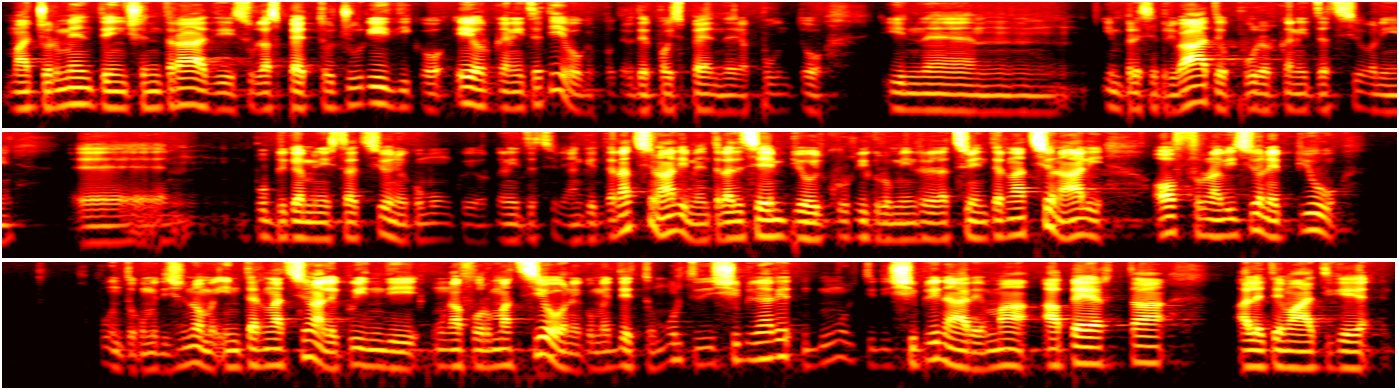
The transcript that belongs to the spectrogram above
maggiormente incentrati sull'aspetto giuridico e organizzativo che potrete poi spendere appunto in ehm, imprese private oppure organizzazioni eh, pubbliche amministrazioni o comunque organizzazioni anche internazionali, mentre ad esempio il curriculum in relazioni internazionali offre una visione più, appunto come dice il nome, internazionale, quindi una formazione, come detto, multidisciplinare, multidisciplinare ma aperta alle tematiche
